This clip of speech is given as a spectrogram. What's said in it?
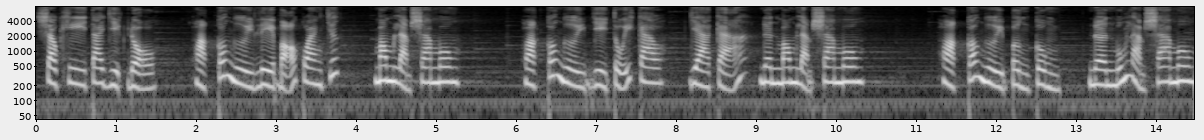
Sau khi ta diệt độ, hoặc có người lìa bỏ quan chức, mong làm sa môn, hoặc có người vì tuổi cao, già cả nên mong làm sa môn, hoặc có người bần cùng nên muốn làm sa môn,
